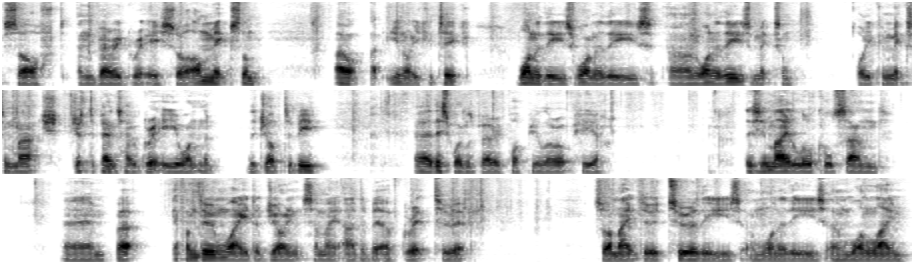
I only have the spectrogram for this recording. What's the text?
soft and very gritty so I'll mix them. I'll, you know you could take one of these one of these and one of these mix them or you can mix and match. Just depends how gritty you want the, the job to be. Uh, this one's very popular up here. This is my local sand. Um, but if I'm doing wider joints I might add a bit of grit to it. So I might do two of these and one of these and one lime.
